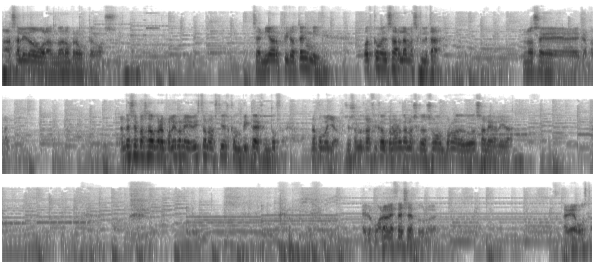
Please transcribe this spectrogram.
Ha salido volando, no preguntemos. Señor Pirotecnic, ¿puedo comenzar la mascleta? No sé catalán. Antes he pasado por el polígono y he visto unos tíos con pinta de gentuza. No como yo, yo solo trafico con órganos y consumo porno de dudosa legalidad. el humor a veces es duro, eh. A mí me gusta.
